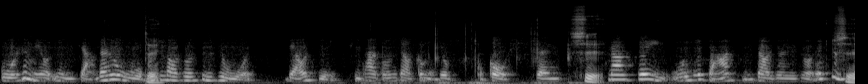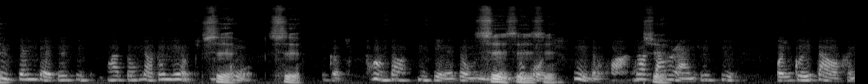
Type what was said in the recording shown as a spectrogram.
我是没有印象，但是我不知道说是不是我了解其他宗教根本就不够深。是。那所以我也想要请教，就是说，哎，是不是真的就是其他宗教都没有听过？是。这个创造世界的这种理论，是是是。如果是的话，那当然就是回归到很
